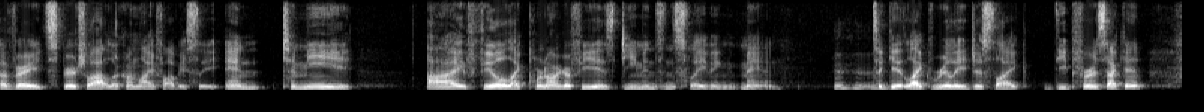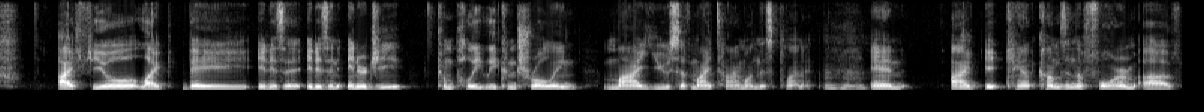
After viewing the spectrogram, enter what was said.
a very spiritual outlook on life obviously. And to me i feel like pornography is demons enslaving man. Mhm. to get like really just like deep for a second, I feel like they it is a it is an energy completely controlling my use of my time on this planet. Mm-hmm. And I it can't comes in the form of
